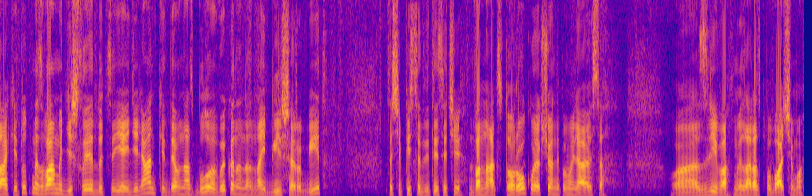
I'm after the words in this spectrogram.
Так, і тут ми з вами дійшли до цієї ділянки, де в нас було виконано найбільше робіт. Це ще після 2012 року, якщо я не помиляюся. Е, Зліва ми зараз побачимо,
